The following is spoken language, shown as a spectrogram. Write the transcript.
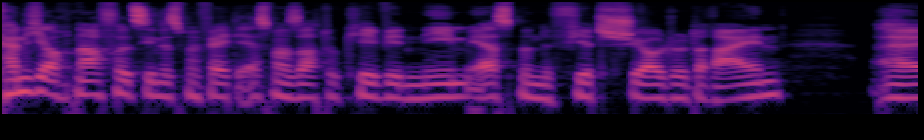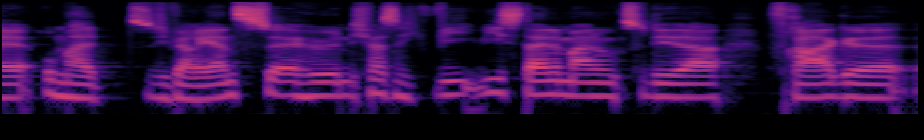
kann ich auch nachvollziehen, dass man vielleicht erstmal sagt, okay, wir nehmen erstmal eine vierte Sheoldred rein äh, um halt die Varianz zu erhöhen. Ich weiß nicht, wie, wie ist deine Meinung zu der Frage,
